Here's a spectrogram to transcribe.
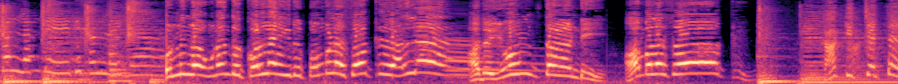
சொல்ல தேடி சொல்ல மனசுல உணர்ந்து கொள்ள இது பொம்பளை சோக்கு அல்ல. அதையும் தாண்டி ஆம்பளை சோக்கு. காக்கி சட்டை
